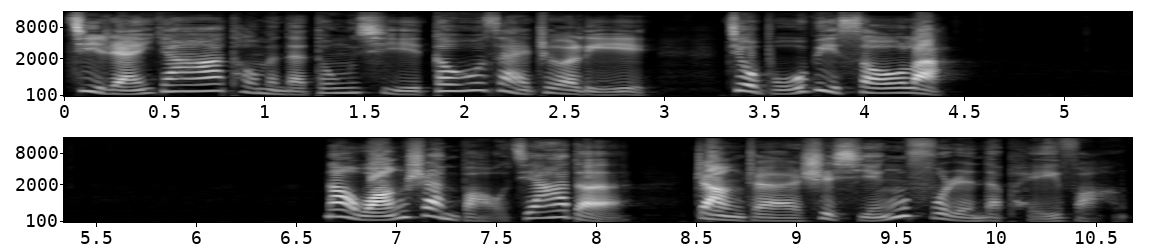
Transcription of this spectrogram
既然丫头们的东西都在这里，就不必搜了。那王善保家的仗着是邢夫人的陪房，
